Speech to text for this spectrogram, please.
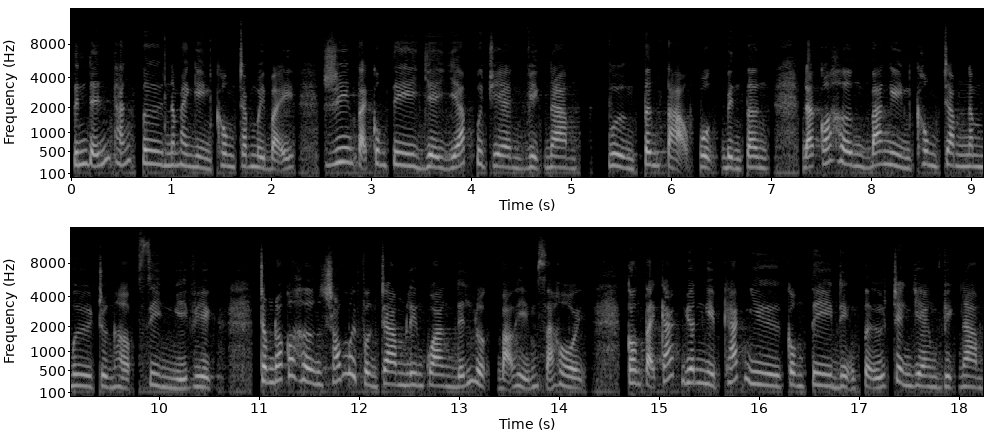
tính đến tháng 4 năm 2017, riêng tại công ty giày giáp Pujen Việt Nam phường Tân Tạo, quận Bình Tân đã có hơn 3.050 trường hợp xin nghỉ việc, trong đó có hơn 60% liên quan đến luật bảo hiểm xã hội. Còn tại các doanh nghiệp khác như công ty điện tử Trang Giang Việt Nam,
